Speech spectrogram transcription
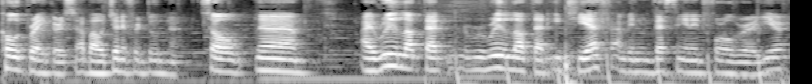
Code Breakers about Jennifer Doudna. So um, I really love that. Really love that ETF. I've been investing in it for over a year.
